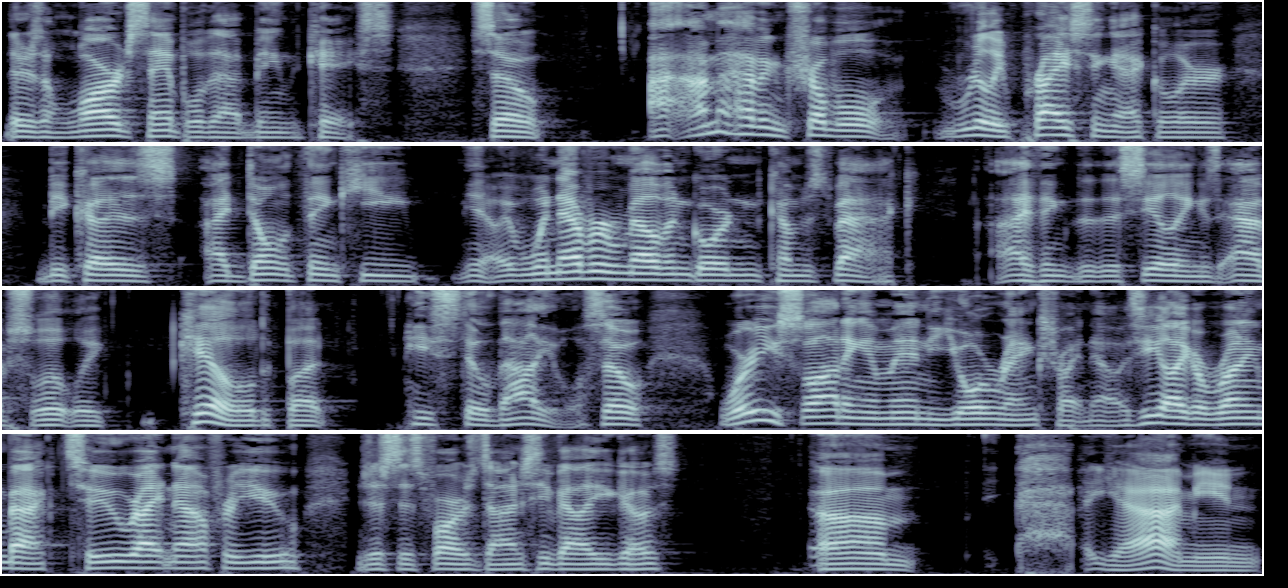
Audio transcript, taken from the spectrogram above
there's a large sample of that being the case. So I, am having trouble really pricing Ekeler because I don't think he, you know, whenever Melvin Gordon comes back, I think that the ceiling is absolutely killed, but he's still valuable. So where are you slotting him in your ranks right now? Is he like a running back two right now for you, just as far as dynasty value goes? Um, yeah, I mean,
